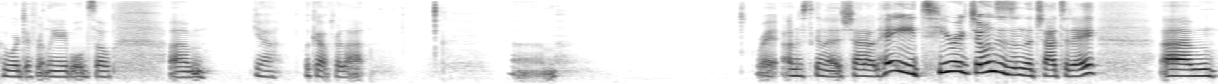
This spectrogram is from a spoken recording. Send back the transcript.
who are differently abled. So, um, yeah, look out for that. Um, right, I'm just going to shout out hey, T. Rick Jones is in the chat today. Um,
